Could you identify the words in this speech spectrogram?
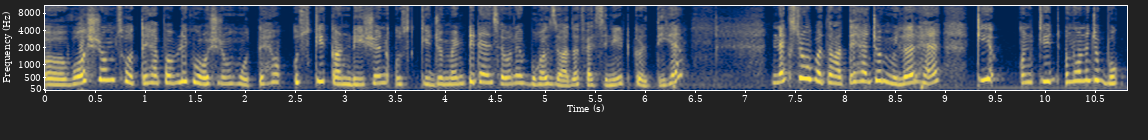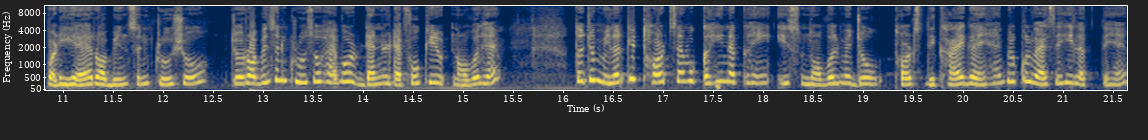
वॉशरूम्स होते हैं पब्लिक वॉशरूम होते हैं, उसकी कंडीशन उसकी जो मेंटेनेंस है उन्हें बहुत ज़्यादा फैसिनेट करती है। नेक्स्ट वो बताते हैं जो मिलर हैं कि उनकी, उन्होंने जो बुक पढ़ी है रॉबिन्सन क्रूशो जो रॉबिन्सन क्रूसो है, वो डैनल डेफो की नावल है। तो जो मिलर के थॉट्स हैं, वो कहीं ना कहीं इस नावल में जो थॉट्स दिखाए गए हैं, बिल्कुल वैसे ही लगते हैं।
